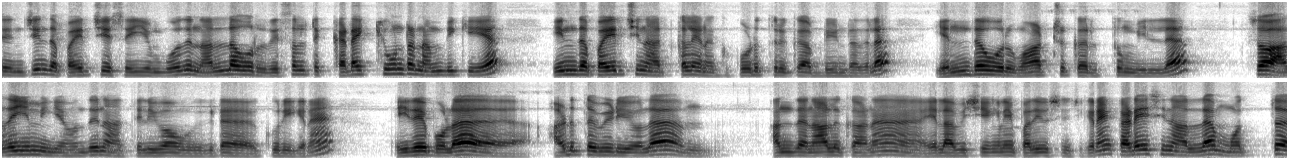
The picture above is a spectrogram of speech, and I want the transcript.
செஞ்சு இந்த பயிற்சியை செய்யும்போது நல்ல ஒரு ரிசல்ட் கிடைக்குன்ற நம்பிக்கையை இந்த பயிற்சி நாட்கள் எனக்கு கொடுத்துருக்கு அப்படின்றதுல எந்த ஒரு மாற்று கருத்தும் இல்லை. ஸோ அதையும் இங்கே வந்து நான் தெளிவாக உங்ககிட்ட கூறிக்கிறேன். இதே போல் அடுத்த வீடியோவில் அந்த நாளுக்கான எல்லா விஷயங்களையும் பதிவு செஞ்சுக்கிறேன். கடைசி நாளில் மொத்த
